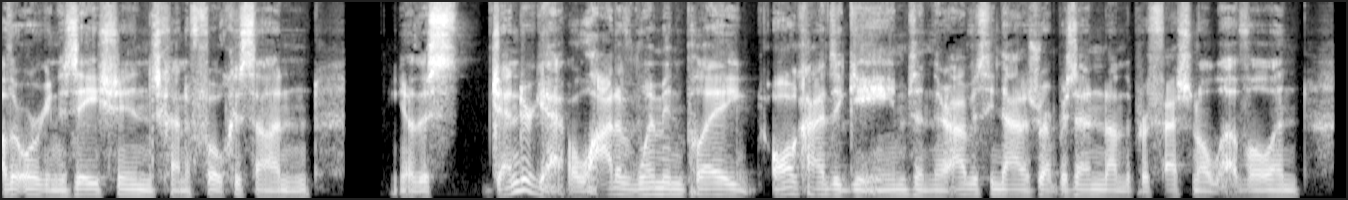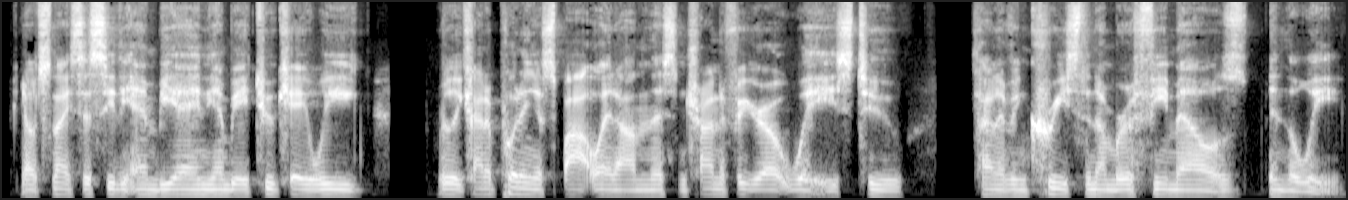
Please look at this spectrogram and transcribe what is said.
other organizations kind of focus on, you know, this gender gap. A lot of women play all kinds of games, and they're obviously not as represented on the professional level. And you know, it's nice to see the NBA and the NBA 2K League really kind of putting a spotlight on this and trying to figure out ways to kind of increase the number of females in the league.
